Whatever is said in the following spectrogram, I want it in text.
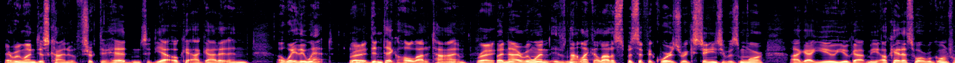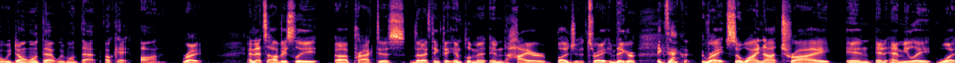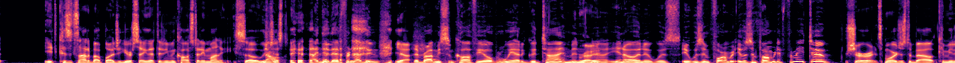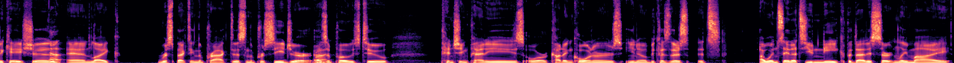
everyone just kind of shook their head and said, "Yeah, okay, I got it," and away they went. And Right. it didn't take a whole lot of time. Right. But now everyone, it was not like a lot of specific words were exchanged. It was more, I got you, you got me. Okay, that's what we're going for. We don't want that. We want that. Okay, on. Right. And that's obviously uh, practice that I think they implement in higher budgets, right? In bigger, Exactly. right? So why not try and, and emulate what it, because it's not about budget. You're saying that didn't even cost any money. So it was No, just, I did that for nothing. Yeah. they brought me some coffee over. We had a good time, and Right. uh, you know, and it was it was informative. It was informative for me too. sure. It's more just about communication Yeah. and like respecting the practice and the procedure as opposed to pinching pennies or cutting corners, you know, because there's, it's, I wouldn't say that's unique, but that is certainly my,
